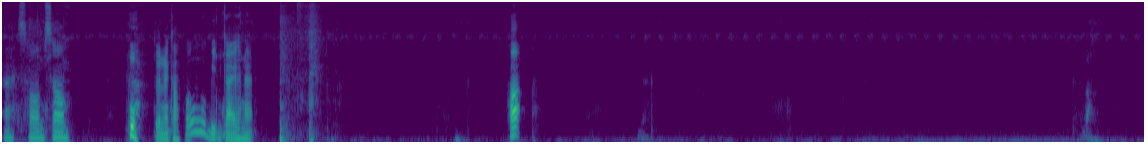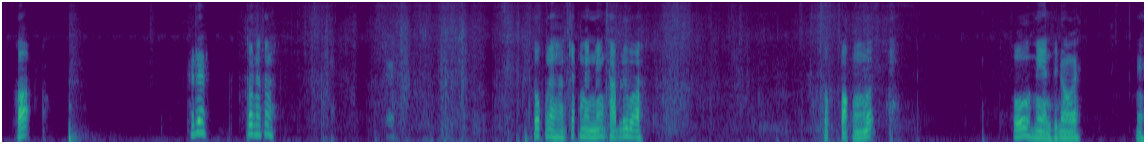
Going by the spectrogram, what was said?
ฮะซ้อมซ้อมผู้ตัวนั้นกับโอ้บินไกลขนาดเพราะเพราะเด็ดเด็ดตกเลยตกเลย ตกเลยหางจักแมนแมงขับหรือบ่ตกปอกรถโอ้แมนพี่น้องเลยนี่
